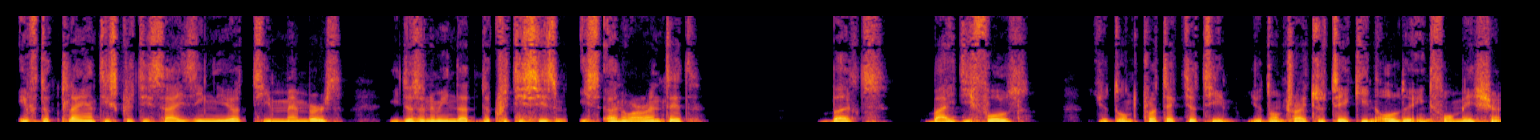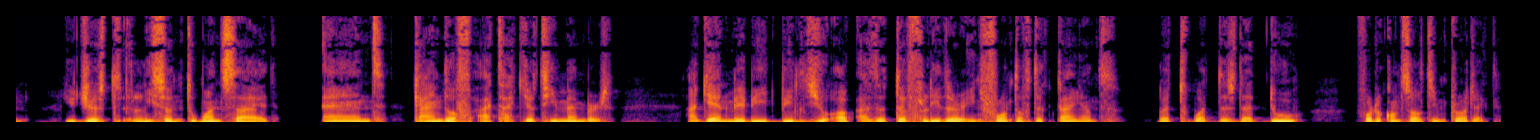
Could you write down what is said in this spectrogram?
If the client is criticizing your team members, it doesn't mean that the criticism is unwarranted, but by default, you don't protect your team. You don't try to take in all the information. You just listen to one side and kind of attack your team members. Again, maybe it builds you up as a tough leader in front of the client. But what does that do for the consulting project?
